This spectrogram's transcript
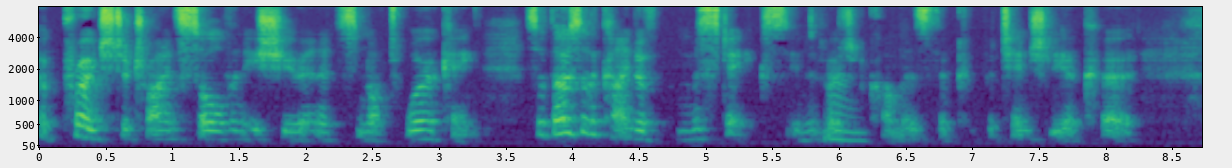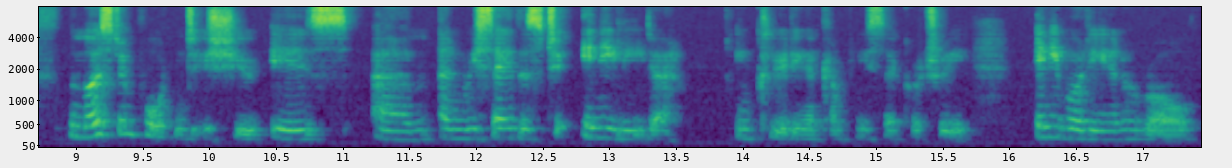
approach to try and solve an issue and it's not working. So those are the kind of mistakes in inverted mm. commas that could potentially occur. The most important issue is, um, and we say this to any leader, including a company secretary, anybody in a role,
